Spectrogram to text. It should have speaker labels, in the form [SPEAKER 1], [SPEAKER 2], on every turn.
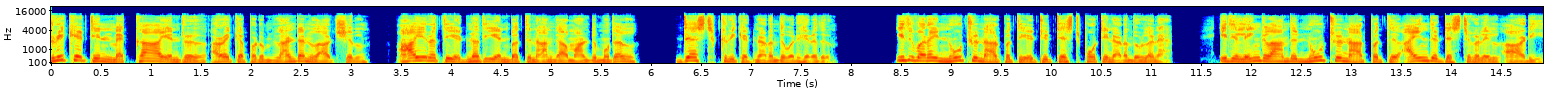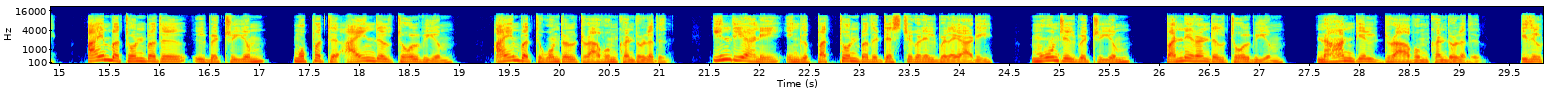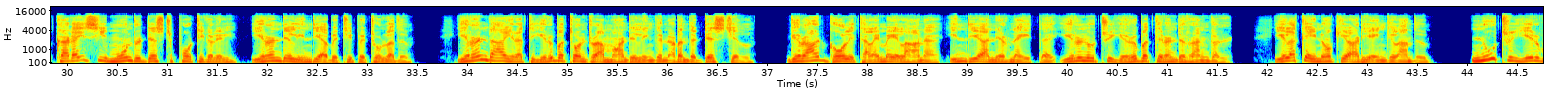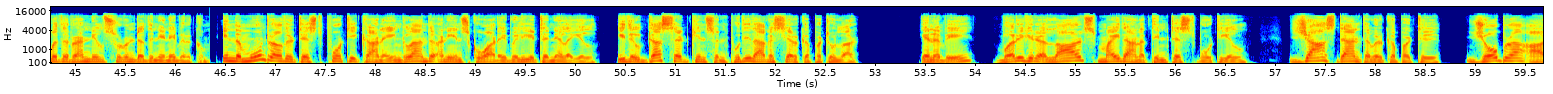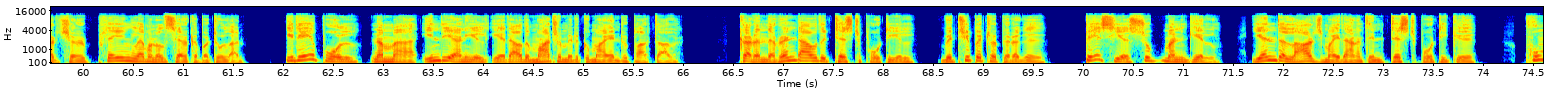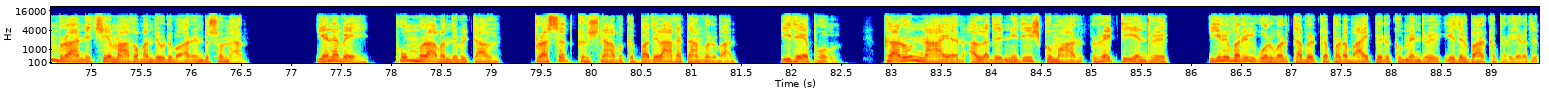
[SPEAKER 1] கிரிக்கெட்டின் Mecca என்று அழைக்கப்படும் London லார்ட்ஸில் ஆயிரத்தி எட்நூத்தி எண்பத்தி நான்காம் ஆண்டு முதல் டெஸ்ட் கிரிக்கெட் நடந்து வருகிறது. இதுவரை நூற்று நாற்பத்தி எட்டு டெஸ்ட் போட்டி நடந்துள்ளன. இதில் இங்கிலாந்து நூற்று நாற்பத்து ஐந்து டெஸ்டுகளில் ஆடி ஐம்பத்தொன்பது வெற்றியும் முப்பத்து ஐந்தில் தோல்வியும் ஐம்பத்து ஒன்றில் டிராவும் கண்டுள்ளது. இந்திய அணி இங்கு பத்தொன்பது டெஸ்டுகளில் விளையாடி மூன்றில் வெற்றியும் பன்னிரண்டில் தோல்வியும் நான்கில் டிராவும் கண்டுள்ளது. இதில் கடைசி மூன்று டெஸ்ட் போட்டிகளில் இரண்டில் இந்தியா வெற்றி பெற்றுள்ளது. இரண்டாயிரத்தி இருபத்தொன்றாம் ஆண்டில் இங்கு நடந்த டெஸ்டில் விராட் கோலி தலைமையிலான இந்தியா நிர்ணயித்த இருநூற்று எழுபத்தி இரண்டு ரன்கள் இலக்கை நோக்கி ஆடிய இங்கிலாந்து நூற்று இருபது ரன்னில் சுருண்டது நினைவிருக்கும். இந்த மூன்றாவது டெஸ்ட் போட்டிக்கான இங்கிலாந்து அணியின் ஸ்குவாடை வெளியிட்ட நிலையில் இதில் கஸ் அட்கின்சன் புதிதாக சேர்க்கப்பட்டுள்ளார். எனவே வருகிற லார்ட்ஸ் மைதானத்தின் டெஸ்ட் போட்டியில் ஜாஸ் டான் தவிர்க்கப்பட்டு ஜோப்ரா ஆர்ச்சர் பிளேயிங் லெவனில் சேர்க்கப்பட்டுள்ளார். இதேபோல் நம்ம இந்திய அணியில் ஏதாவது மாற்றம் இருக்குமா என்று பார்த்தால் கடந்த இரண்டாவது டெஸ்ட் போட்டியில் வெற்றி பெற்ற பிறகு பேசிய சுப்மன் கில் எந்த லார்ஜ் மைதானத்தின் டெஸ்ட் போட்டிக்கு பும்ரா நிச்சயமாக வந்துவிடுவார் என்று சொன்னார். எனவே பும்ரா வந்துவிட்டால் பிரசத் கிருஷ்ணாவுக்கு பதிலாகத்தான் வருவார். இதேபோல் கருண் நாயர் அல்லது நிதிஷ்குமார் ரெட்டி என்று இருவரில் ஒருவர் தவிர்க்கப்பட வாய்ப்பிருக்கும் என்று எதிர்பார்க்கப்படுகிறது.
